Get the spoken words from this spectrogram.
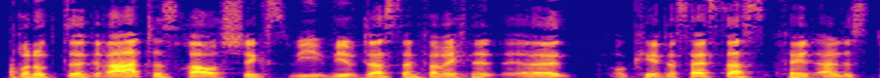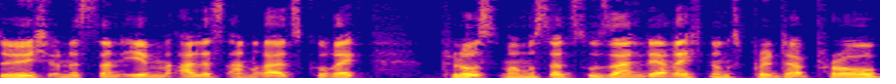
Produkte gratis rausschickst, wie, wird das dann verrechnet? Äh, okay, das heißt, das fällt alles durch und ist dann eben alles andere als korrekt. Plus, man muss dazu sagen, der Rechnungsprinter Pro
